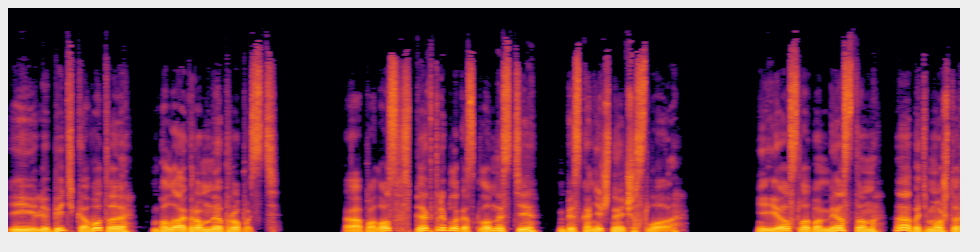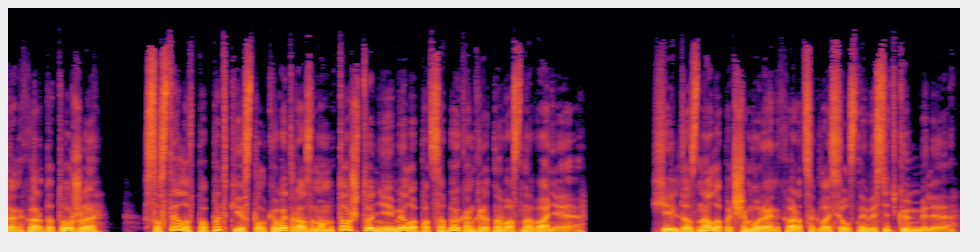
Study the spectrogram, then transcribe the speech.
и «любить кого-то» была огромная пропасть. А полос в спектре благосклонности — бесконечное число. Её слабым местом, а, быть может, у Рейнхарда тоже, состояла в попытке истолковать разумом то, что не имело под собой конкретного основания. Хильда знала, почему Рейнхард согласился навестить Кюммеля.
